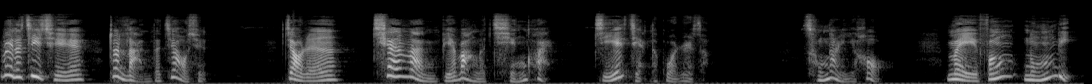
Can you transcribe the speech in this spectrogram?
为了记起这懒的教训，叫人千万别忘了勤快、节俭的过日子。从那以后，每逢农历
